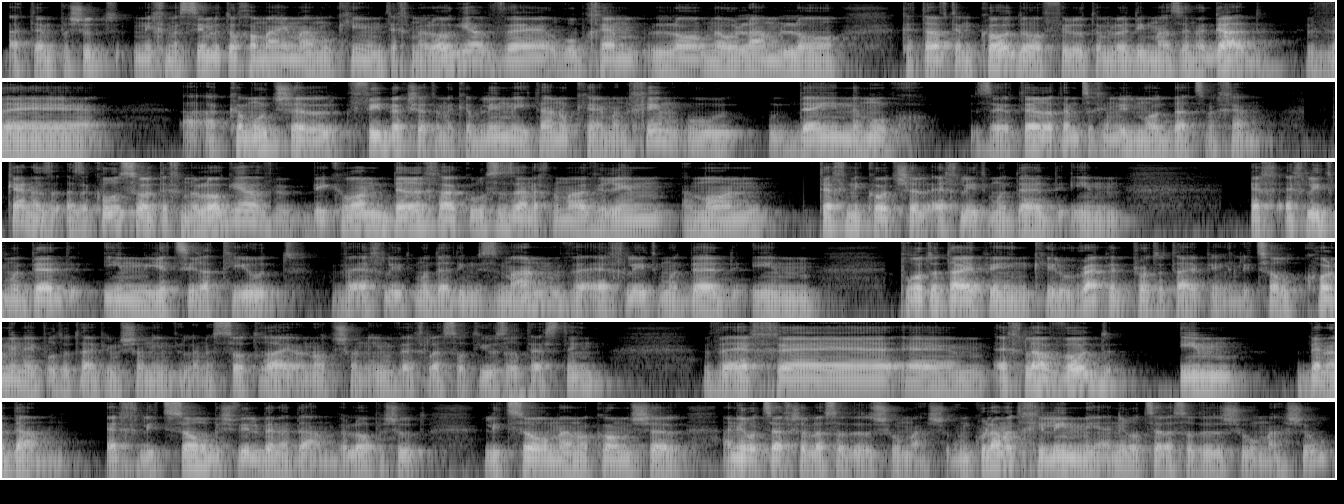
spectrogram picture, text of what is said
אתם פשוט נכנסים לתוך המים העמוקים עם טכנולוגיה, ורובכם לא, מעולם לא כתבתם קוד, או אפילו אתם לא יודעים מה זה נגד. והכמות של פידבק שאתם מקבלים מאיתנו כמנחים הוא, הוא די נמוך. זה יותר אתם צריכים ללמוד בעצמכם. כן, אז, אז הקורס הוא על טכנולוגיה, ובעיקרון דרך הקורס הזה אנחנו מעבירים המון טכניקות של איך להתמודד עם, איך, איך להתמודד עם יצירתיות, ואיך להתמודד עם זמן, ואיך להתמודד עם prototyping, כאילו rapid prototyping, ליצור כל מיני prototypeים שונים ולנסות רעיונות שונים ואיך לעשות user testing ואיך אה, אה, לעבוד עם בן אדם, איך ליצור בשביל בן אדם ולא פשוט ליצור מהמקום של אני רוצה עכשיו לעשות איזשהו משהו. הם כולם מתחילים מ"אני רוצה לעשות איזשהו משהו",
